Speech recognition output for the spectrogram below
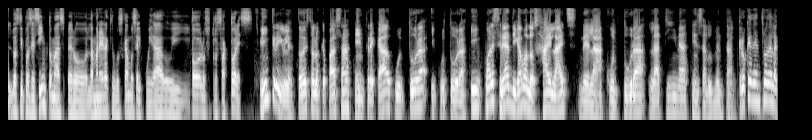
los tipos de síntomas, pero la manera que buscamos el cuidado y todos los otros factores. Increíble. Todo esto es lo que pasa entre cada cultura y cultura. ¿Y cuáles serían, digamos, los highlights de la cultura latina en salud mental? Creo que dentro de la,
